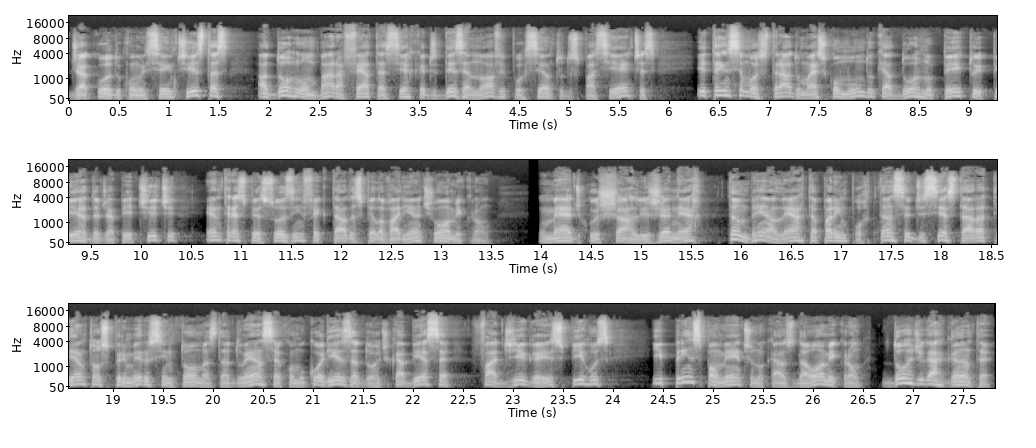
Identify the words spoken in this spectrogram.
De acordo com os cientistas, a dor lombar afeta cerca de 19% dos pacientes e tem se mostrado mais comum do que a dor no peito e perda de apetite entre as pessoas infectadas pela variante Omicron. O médico Charles Jenner também alerta para a importância de se estar atento aos primeiros sintomas da doença, como coriza, dor de cabeça, fadiga, espirros e, principalmente no caso da Omicron, dor de garganta,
